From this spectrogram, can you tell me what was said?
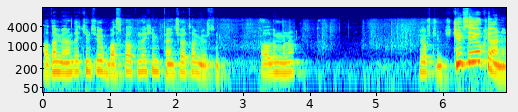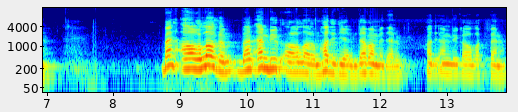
adam yanında kimse yok. Baskı altında kim pençe atamıyorsun. Aldım bunu. Yok çünkü. Kimse yok yani. Ben ağlağım. Ben en büyük ağlağım. Hadi diyelim. Devam edelim. Hadi en büyük ağlak benim.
